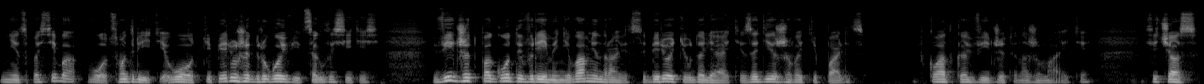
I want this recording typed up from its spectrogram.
Нет, спасибо. Вот, смотрите, вот, теперь уже другой вид, согласитесь. Виджет погоды времени вам не нравится. Берете, удаляете, задерживаете палец. Вкладка виджеты нажимаете. Сейчас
